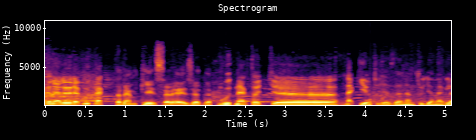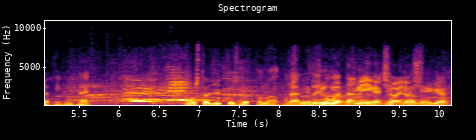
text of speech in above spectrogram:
Jön előre Gutnek, De nem kényszer helyzetben. Gutnek hogy ö, neki, hogy ezzel nem tudja meglepni Gutnek. Most egy ütés betalált. Nem, bizony. Jó, aztán még egy sajnos. kell, Igen.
